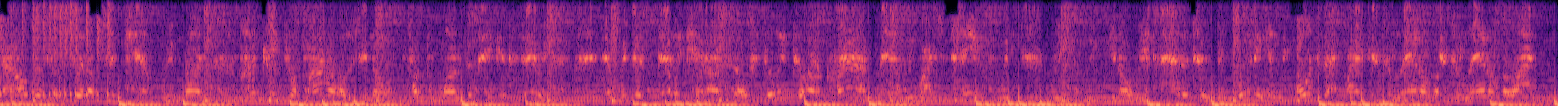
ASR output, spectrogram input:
thousands of sit-ups in camp. We run hundreds of miles, you know, for the ones that take it serious. And we just dedicate ourselves fully to our craft, man. We watch tape. We, we, we you know, we attitude. We rooting, and we go into that fight to land on the, to land on the line.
